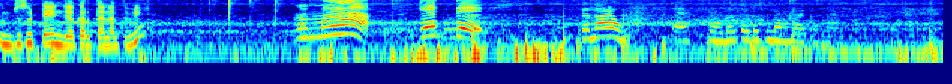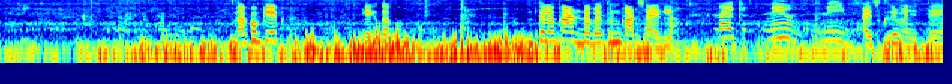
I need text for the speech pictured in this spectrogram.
तुमची सुट्टी एन्जॉय करताय ना तुम्ही? दाखव केक. केक दाखव. डब्यातून काढ साईडला. आईस्क्रीम आहे ते.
